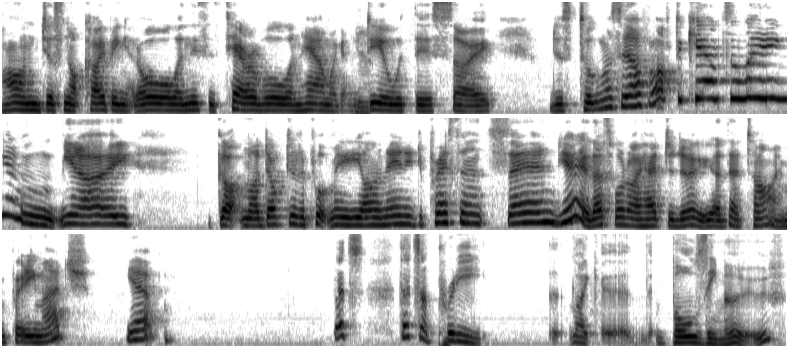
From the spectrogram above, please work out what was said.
I'm just not coping at all, and this is terrible, and how am I going to Yeah. deal with this? So, just took myself off to counselling, and you know. Got my doctor to put me on antidepressants, and yeah, that's what I had to do at that time, pretty much. Yep. That's that's a pretty uh, like uh, ballsy move,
